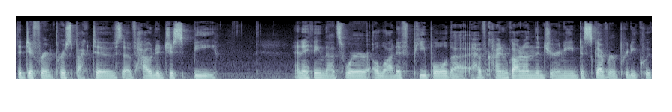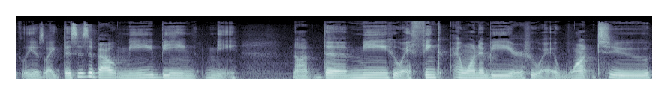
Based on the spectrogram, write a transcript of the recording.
the different perspectives of how to just be. And I think that's where a lot of people that have kind of gone on the journey discover pretty quickly is like, this is about me being me, not the me who I think I want to be or who I want to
